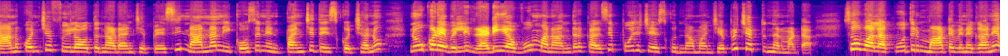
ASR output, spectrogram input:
నాన్న కొంచెం ఫీల్ అవుతున్నాడు అని చెప్పేసి నాన్న నీకోసం నేను పంచి తీసుకొచ్చాను. నువ్వు కూడా వెళ్ళి రెడీ అవ్వు. మన అందరం కలిసి పూజ చేసుకుందాం అని చెప్పి చెప్తుందనమాట సో వాళ్ళ కూతురి మాట వినగానే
